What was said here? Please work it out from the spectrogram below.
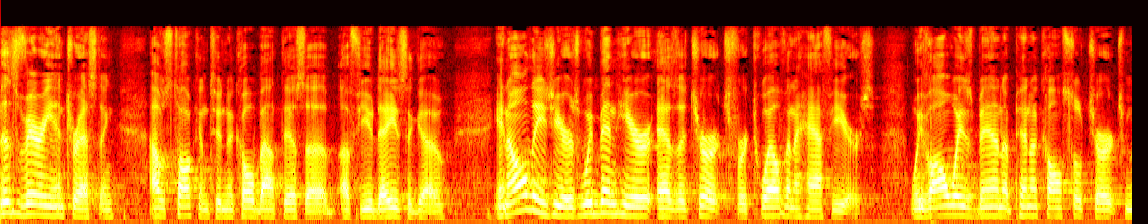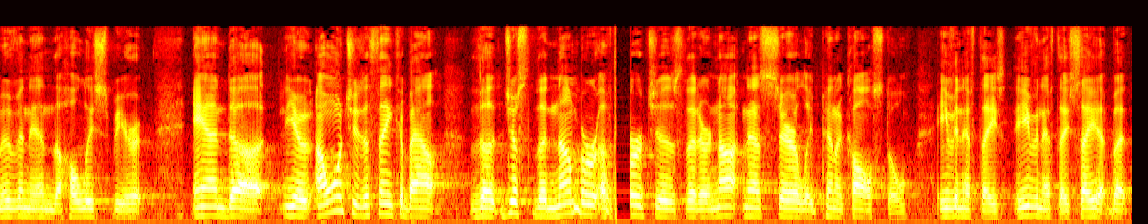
this is very interesting. I was talking to Nicole about this a, a few days ago. In all these years, we've been here as a church for 12 and a half years. We've always been a Pentecostal church moving in the Holy Spirit. And, uh, you know, I want you to think about the, just the number of churches that are not necessarily Pentecostal, even if they, even if they say it. But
